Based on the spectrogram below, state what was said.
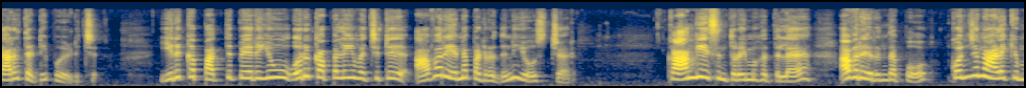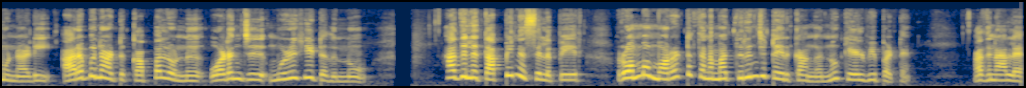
தர தட்டி போயிடுச்சு. இருக்க பத்து பேரையும் ஒரு கப்பலையும் வச்சுட்டு அவர் என்ன பண்ணுறதுன்னு யோசிச்சார். காங்கேசன் துறைமுகத்தில் அவர் இருந்தப்போ கொஞ்ச நாளைக்கு முன்னாடி அரபு நாட்டு கப்பல் ஒன்று உடஞ்சி முழுகிட்டதுன்னும் அதில் தப்பின சில பேர் ரொம்ப முரட்டுத்தனமாக திரிஞ்சிட்டு இருக்காங்கன்னு கேள்விப்பட்டேன். அதனால்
